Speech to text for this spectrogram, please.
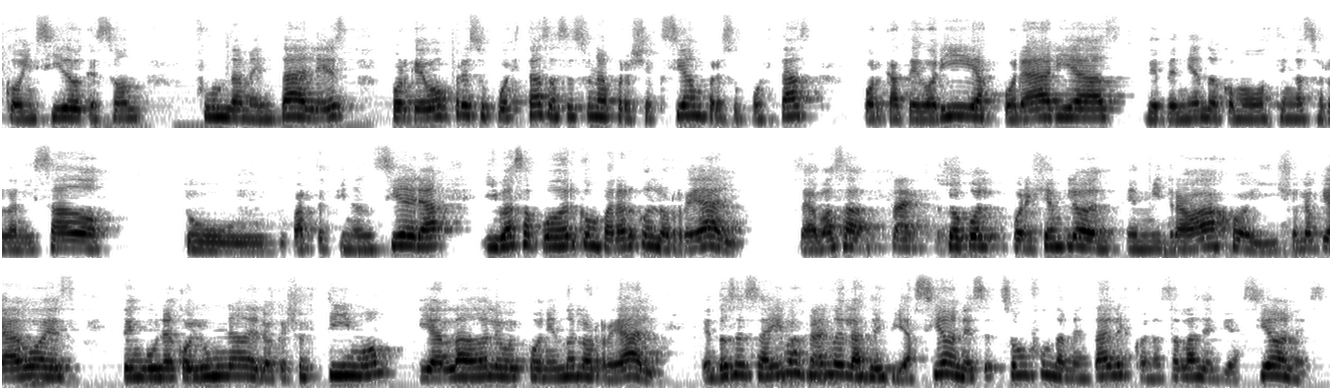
coincido que son fundamentales, porque vos presupuestás, haces una proyección, presupuestás por categorías, por áreas, dependiendo de cómo vos tengas organizado tu, parte financiera, y vas a poder comparar con lo real. O sea, vas a... Yo, por, ejemplo, en, mi trabajo, y yo lo que hago es, tengo una columna de lo que yo estimo y al lado le voy poniendo lo real. Entonces ahí vas viendo las desviaciones, son fundamentales conocer las desviaciones.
